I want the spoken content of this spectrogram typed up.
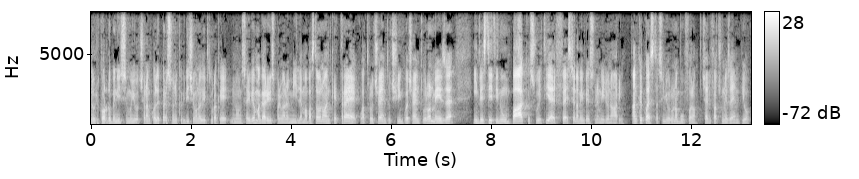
lo ricordo benissimo io, c'erano quelle persone che vi dicevano addirittura che non serviva magari risparmiare 1000, ma bastavano anche 3, 400, 500 euro al mese investiti in un pack su ETF e si andava in pensione milionari. Anche questa, signore, una bufala. Cioè, vi faccio un esempio.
